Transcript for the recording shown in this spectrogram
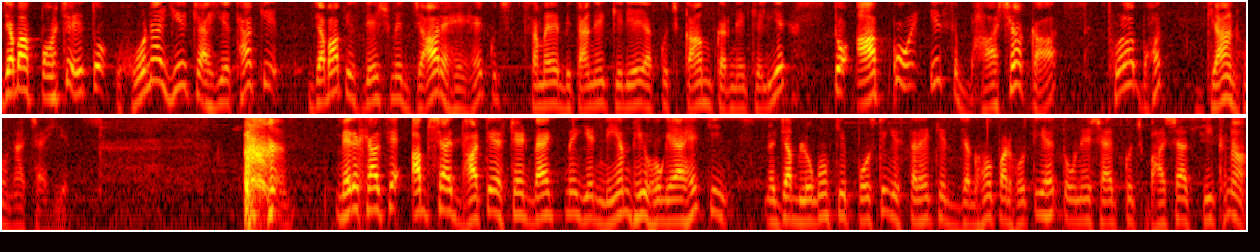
जब आप पहुँचे तो होना ये चाहिए था कि जब आप इस देश में जा रहे हैं कुछ समय बिताने के लिए या कुछ काम करने के लिए तो आपको इस भाषा का थोड़ा बहुत ज्ञान होना चाहिए। मेरे ख्याल से अब शायद भारतीय स्टेट बैंक में ये नियम भी हो गया है कि जब लोगों की पोस्टिंग इस तरह की जगहों पर होती है तो उन्हें शायद कुछ भाषा सीखना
